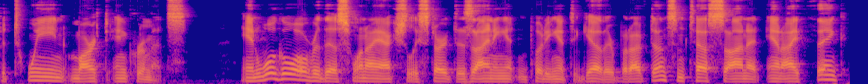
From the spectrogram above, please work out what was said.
between marked increments. And we'll go over this when I actually start designing it and putting it together, but I've done some tests on it, and I think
